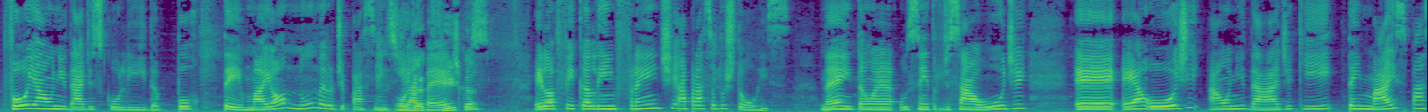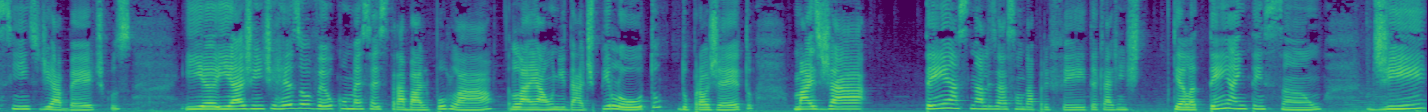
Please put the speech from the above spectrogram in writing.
Foi a unidade escolhida por ter o maior número de pacientes Onde diabéticos. É fica? Ela fica ali em frente à Praça dos Torres, né? Então é o centro de saúde é, é hoje a unidade que tem mais pacientes diabéticos. E aí a gente resolveu começar esse trabalho por lá. Lá é a unidade piloto do projeto, mas já tem a sinalização da prefeita que a gente que ela tem a intenção de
